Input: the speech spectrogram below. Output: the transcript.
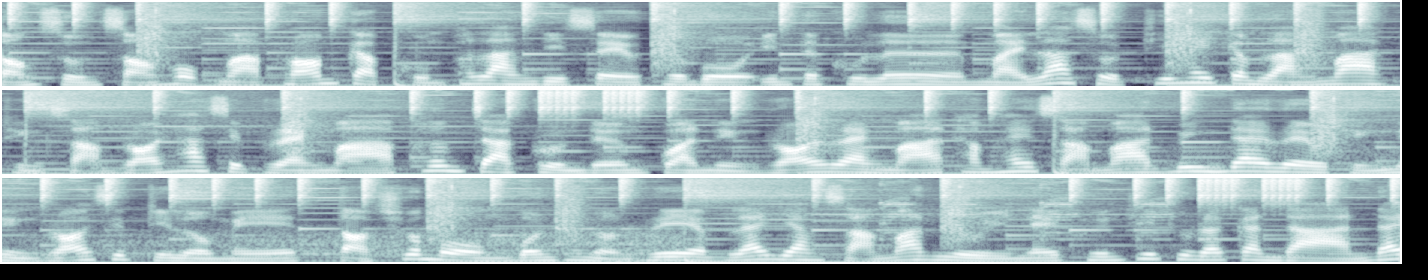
2026 มาพร้อมกับขุมพลังดีเซลเทอร์โบอินเตอร์คูลเลอร์ใหม่ล่าสุดที่ให้กำลังมากถึง 350 แรงม้า เพิ่มจากกลุ่นเดิมกว่า 100 แรงม้าทำให้สามารถวิ่งได้เร็วถึง 110 กิโลเมตร ต่อชั่วโมงบนถนนเรียบ และยังสามารถลุยในพื้นที่ธุรกันดารได้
